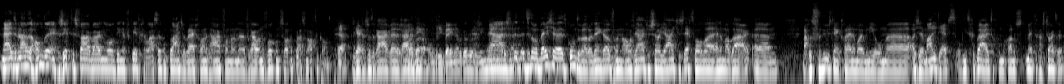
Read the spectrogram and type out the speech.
nee, het is met name de handen en gezicht is waar, waar nog wel dingen verkeerd gaan. Laatst ook een plaatje waarbij gewoon het haar van een eh, vrouw aan de voorkant zat in plaats van de achterkant. Ja. Dus je krijgt een soort rare, rare of, dingen. Of drie benen heb ik ook wel gezien. Ja, dus het, het, is nog een beetje, het komt er wel. Ik denk over een half jaartje of zo, jaartje is het echt wel uh, helemaal daar. Um, maar goed, voor nu is het denk ik gewoon een hele mooie manier om, uh, als je helemaal niet hebt of niet gebruikt, om gewoon eens mee te gaan starten.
